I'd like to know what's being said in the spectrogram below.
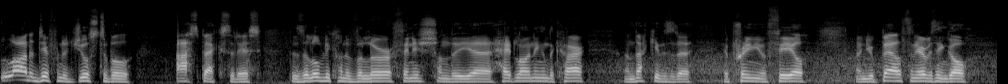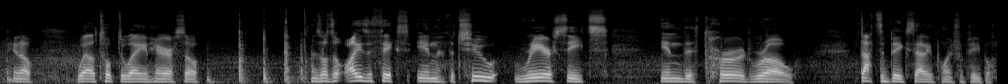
a lot of different adjustable aspects to this. There's a lovely kind of velour finish on the uh, headlining in the car, and that gives it a, a premium feel. And your belts and everything go, you know, well tucked away in here. So there's also Isofix in the two rear seats in the third row. That's a big selling point for people.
